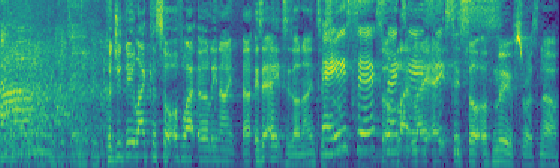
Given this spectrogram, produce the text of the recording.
Um, Could you do like a sort of like early nine? Uh, is it 80s or 90s? 86, Sort of like late 80s sort of moves for us. No,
